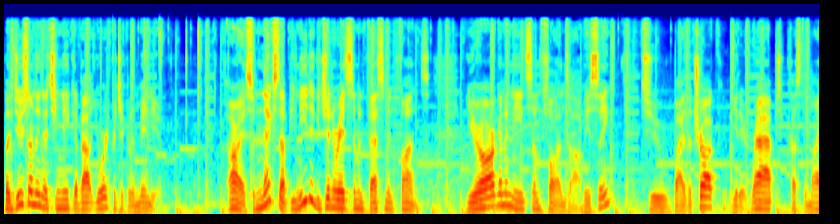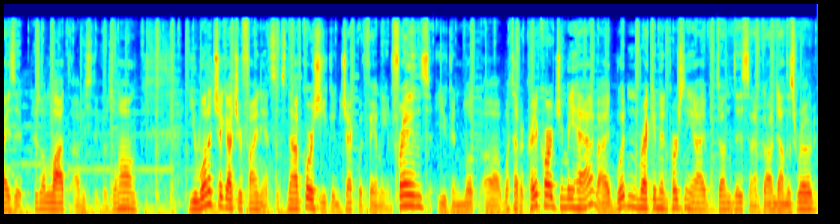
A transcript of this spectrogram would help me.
But do something that's unique about your particular menu. All right, so next up, you need to generate some investment funds. You are going to need some funds, obviously, to buy the truck, get it wrapped, customize it. There's a lot, obviously, that goes along. You want to check out your finances. Now, of course, you can check with family and friends. You can look uh, what type of credit cards you may have. I wouldn't recommend personally. I've done this and I've gone down this road.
